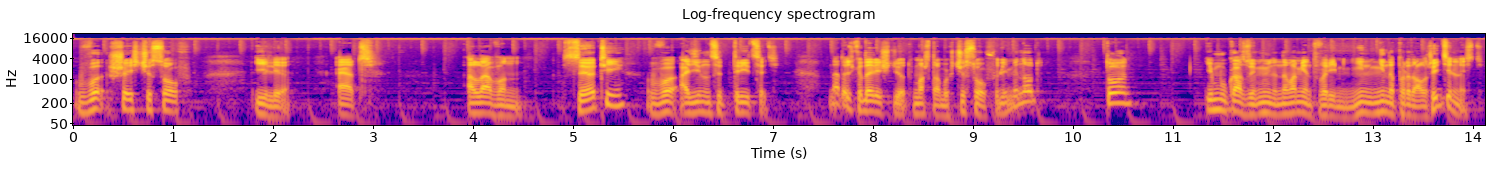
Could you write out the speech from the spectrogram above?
в 6 часов или at 11.30 в 11.30 да, то есть, когда речь идет в масштабах часов или минут, то ему указываем именно на момент времени, не, не на продолжительность.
